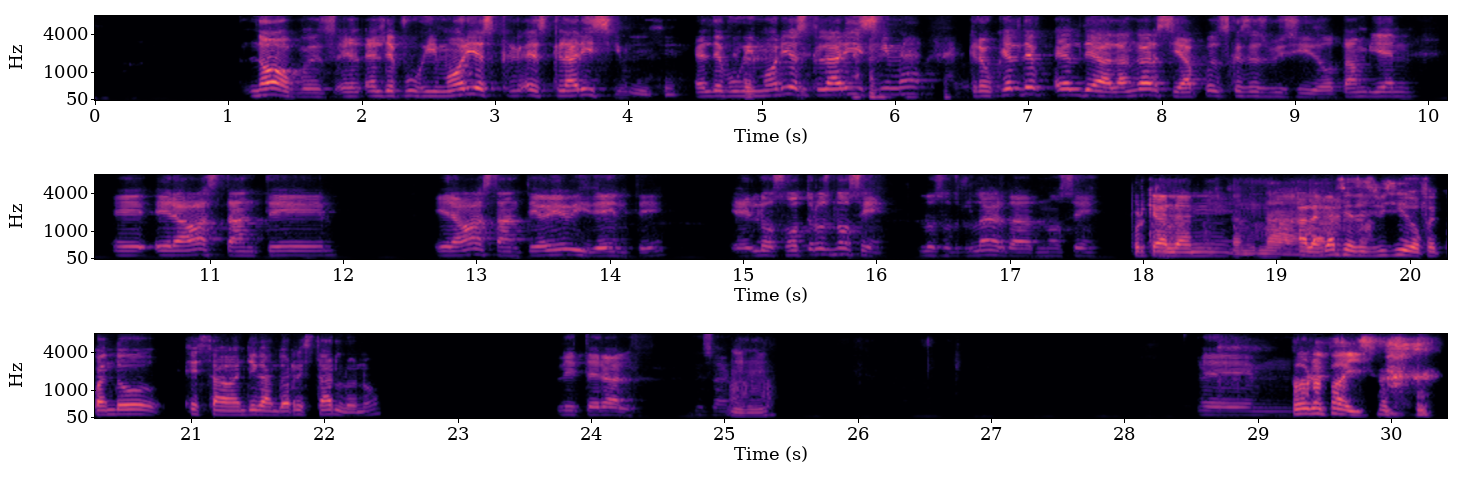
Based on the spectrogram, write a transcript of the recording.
no, pues el, el de Fujimori es, es clarísimo. El de Fujimori es clarísimo. Creo que el de, el de Alan García, pues que se suicidó también, eh, era bastante, era bastante evidente. los otros no sé, los otros la verdad no sé. Porque Alan, Alan García se suicidó fue cuando estaban llegando a arrestarlo, ¿no? Literal. Exacto. Em, Pobre país.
